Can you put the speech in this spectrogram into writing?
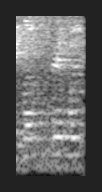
ඉවත් වෙන්නේ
